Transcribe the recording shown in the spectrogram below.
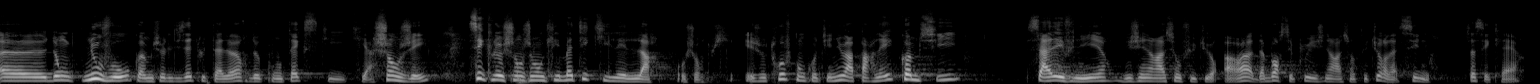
euh, donc nouveau, comme je le disais tout à l'heure, de contexte qui, qui a changé, c'est que le changement climatique, il est là aujourd'hui. Et je trouve qu'on continue à parler comme si ça allait venir, les générations futures. Alors d'abord, c'est plus les générations futures, là, c'est nous. Ça, c'est clair.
